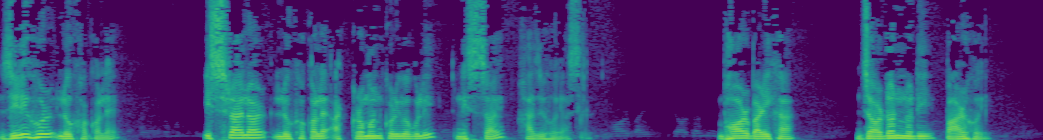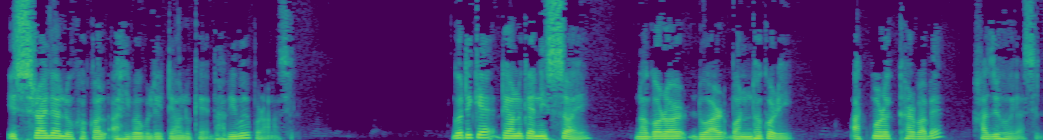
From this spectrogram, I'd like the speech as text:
জিৰিহুৰ লোকসকলে ইছৰাইলৰ লোকসকলে আক্ৰমণ কৰিব বুলি নিশ্চয় সাজু হৈ আছিল। ভৰ বাৰিষা জৰ্দন নদী পাৰ হৈ ইছৰাইলীয়া লোকসকল আহিব বুলি তেওঁলোকে ভাবিবই পৰা নাছিল। গতিকে তেওঁলোকে নিশ্চয় নগৰৰ দুৱাৰ বন্ধ কৰি আত্মৰক্ষাৰ বাবে সাজু হৈ আছিল।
